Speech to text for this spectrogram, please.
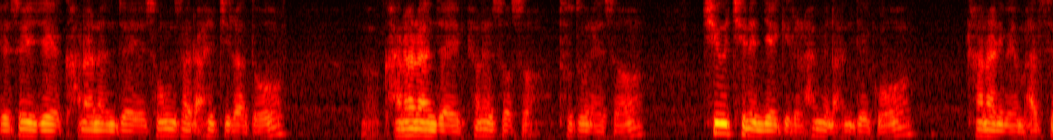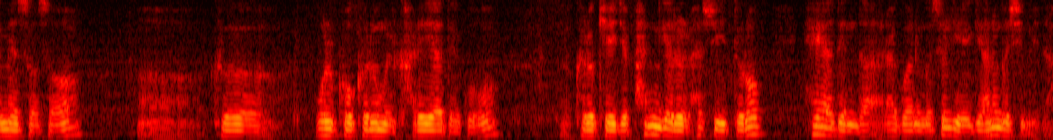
예, 그래서 이제 가난한 자의 송사를 할지라도 어, 가난한 자의 편에 서서 두둔해서 치우치는 얘기를 하면 안 되고 하나님의 말씀에 서서 어, 그 옳고 그름을 가려야 되고 그렇게 이제 판결을 할 수 있도록 해야 된다라고 하는 것을 얘기하는 것입니다.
